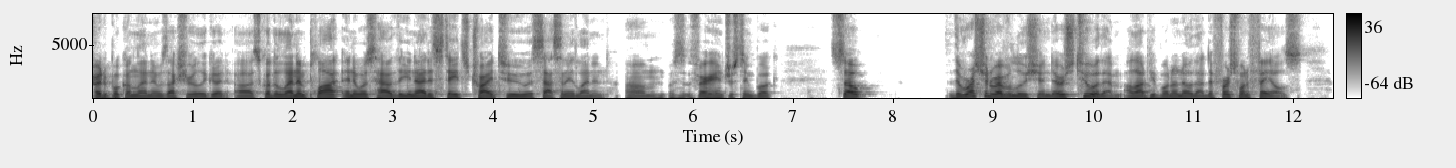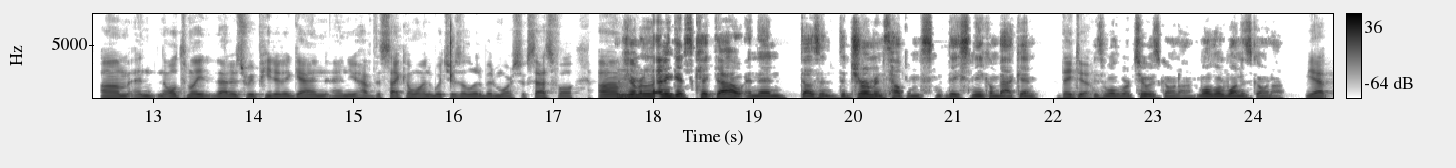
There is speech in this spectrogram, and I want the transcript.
I read a book on Lenin. It was actually really good. Uh, it's called The Lenin Plot, and it was how the United States tried to assassinate Lenin. Um, it was a very interesting book. So, the Russian Revolution. There's two of them. A lot of people don't know that. The first one fails. Um, and ultimately that is repeated again, and you have the second one, which is a little bit more successful. Um, remember, Lenin gets kicked out, and then doesn't the Germans help him? They sneak him back in. They do. Because World War II is going on. World War One is going on. Yep.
